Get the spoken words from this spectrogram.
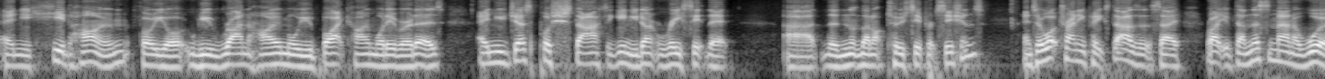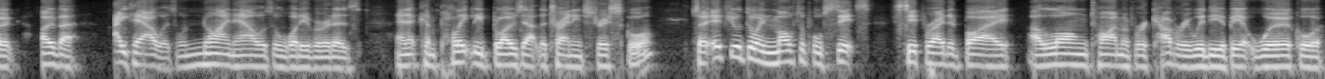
and you head home for your, you run home or you bike home, whatever it is, and you just push start again. You don't reset that. Uh, they're, not, they're not two separate sessions. And so what Training Peaks does is it say, right, you've done this amount of work over eight hours or nine hours or whatever it is, and it completely blows out the training stress score. So if you're doing multiple sets separated by a long time of recovery, whether you be at work or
